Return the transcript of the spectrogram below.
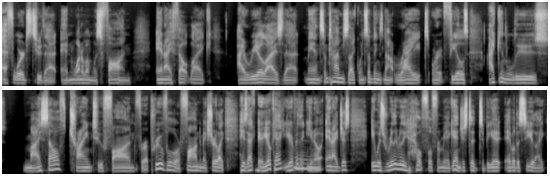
f words to that. And one of them was fawn. And i felt like i realized that man sometimes like when something's not right or it feels i can lose myself trying to fawn for approval or fawn to make sure like hey zach are you okay? You everything you know? Mm. And i just it was really really helpful for me again just to, to be able to see like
